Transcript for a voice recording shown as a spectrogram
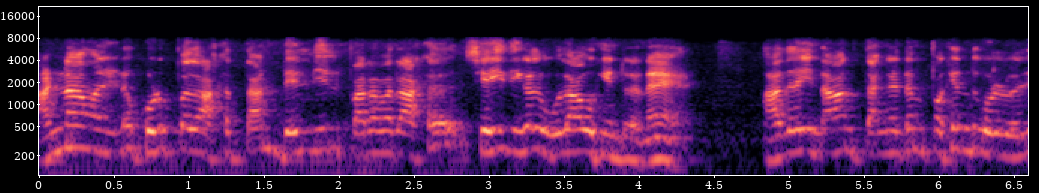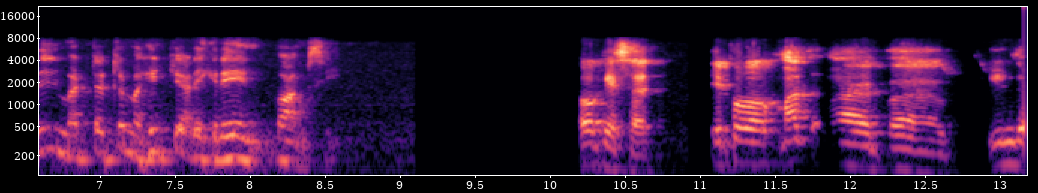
அண்ணாமலையிடம் கொடுப்பதாகத்தான் டெல்லியில் பரவலாக செய்திகள் உலாவுகின்றன. அதை நான் தங்களிடம் பகிர்ந்து கொள்வதில் மற்றற்ற மகிழ்ச்சி அடைகிறேன் வாம்சி. ஓகே சார். இப்போ மத் இப்போ இந்த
